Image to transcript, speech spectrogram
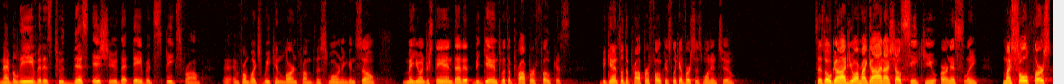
And I believe it is to this issue that David speaks from and from which we can learn from this morning. And so, may you understand that it begins with a proper focus. It begins with a proper focus. Look at verses 1 and 2. It says, O God, you are my God. I shall seek you earnestly. My soul thirsts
